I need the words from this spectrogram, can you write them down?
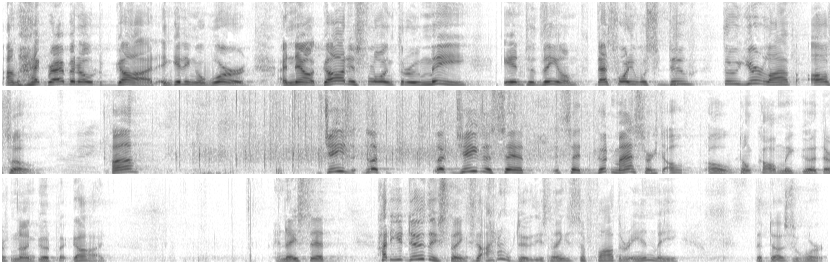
I'm ha- grabbing hold of God and getting a word. And now God is flowing through me into them. That's what He wants to do through your life also. Huh? Jesus, look, look, Jesus said, it said, good master. Oh, oh, don't call me good. There's none good but God. And they said, How do you do these things? Said, I don't do these things. It's the Father in me that does the work.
